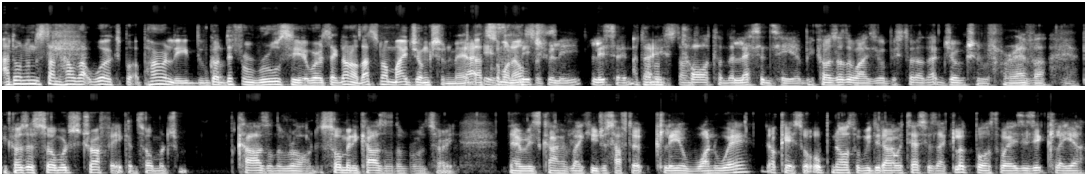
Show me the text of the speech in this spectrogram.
I don't understand how that works, but apparently they've got different rules here where it's like, no, no, that's not my junction, mate. That that's someone else's. literally listen. I don't That is understand. taught on the lessons here because otherwise you'll be stood at that junction forever. Because there's so much traffic and so much cars on the road, so many cars on the road. Sorry, there is kind of like you just have to clear one way. Okay, so up north when we did our test, it was like look both ways. Is it clear?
